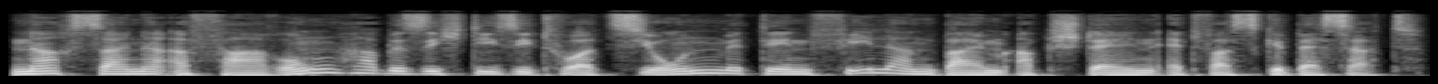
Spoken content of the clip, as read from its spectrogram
Nach seiner Erfahrung habe sich die Situation mit den Fehlern beim Abstellen etwas gebessert.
